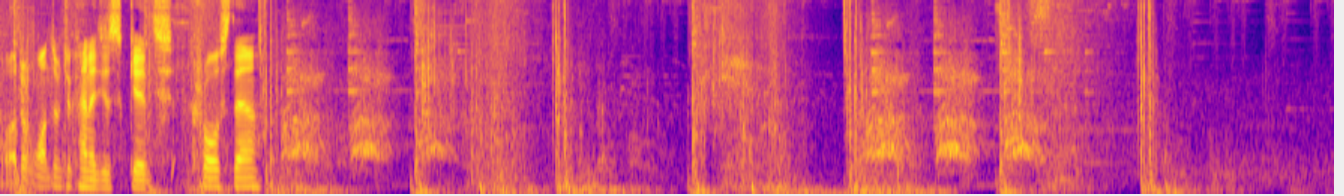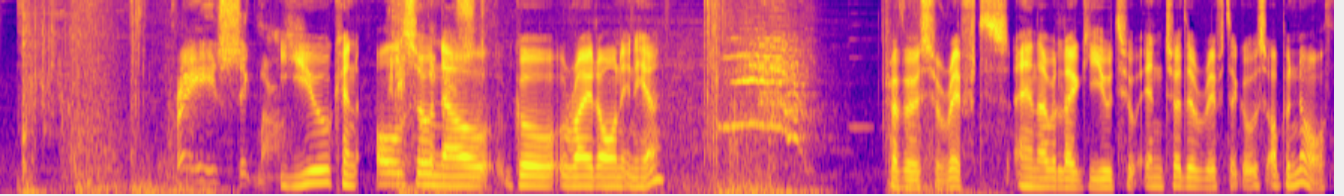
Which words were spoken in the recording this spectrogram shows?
Well, I don't want them to kind of just get across there. Sigmar. You can also now go right on in here. Traverse rifts, and I would like you to enter the rift that goes up north.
